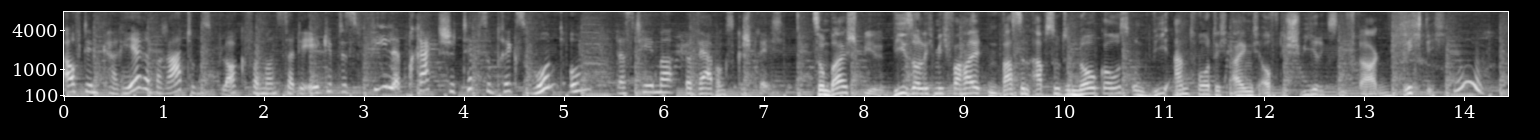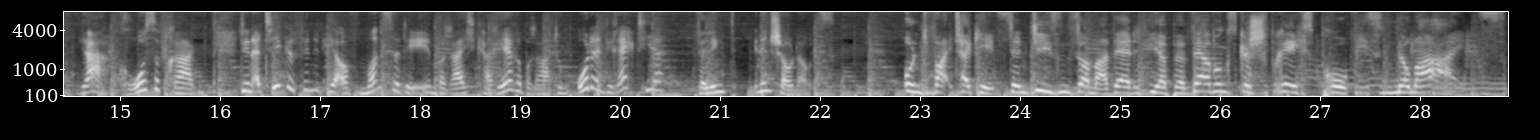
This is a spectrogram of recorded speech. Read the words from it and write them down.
Auf dem Karriereberatungsblog von monster.de gibt es viele praktische Tipps und Tricks rund um das Thema Bewerbungsgespräch. Zum Beispiel, wie soll ich mich verhalten? Was sind absolute No-Gos und wie antworte ich eigentlich auf die schwierigsten Fragen richtig? Uh, ja, große Fragen. Den Artikel findet ihr auf monster.de im Bereich Karriereberatung oder direkt hier verlinkt in den Show Notes. Und weiter geht's, denn diesen Sommer werdet ihr Bewerbungsgesprächsprofis Nummer 1.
